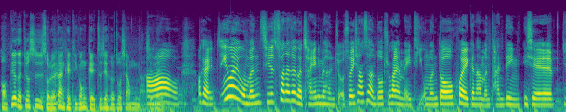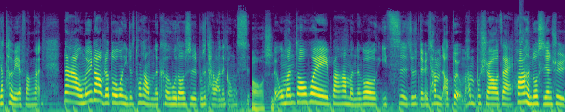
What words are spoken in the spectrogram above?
哦，第二个就是手榴弹可以提供给这些合作项目哪些内容？哦，OK，因为我们其实算在这个产业里面很久，所以像是很多区块链媒体，我们都会跟他们谈定一些比较特别的方案。那我们遇到比较多的问题，就是通常我们的客户都是不是台湾的公司，哦，是对，我们都会帮他们能够一次，就是等于他们只要对我们，他们不需要再花很多时间去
